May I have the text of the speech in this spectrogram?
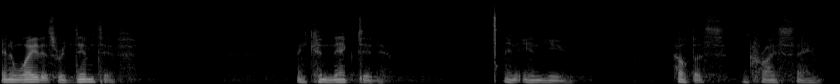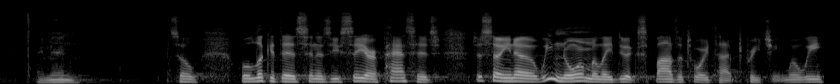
in a way that's redemptive and connected and in you. Help us in Christ's name. Amen. So we'll look at this, and as you see our passage, just so you know, we normally do expository type preaching, where we,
